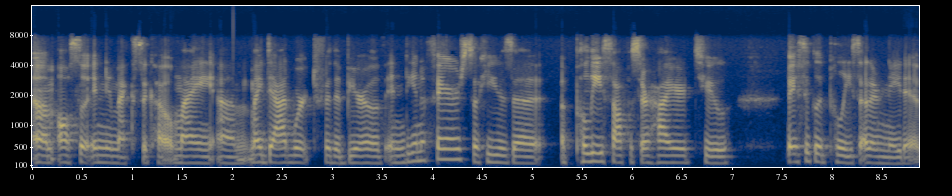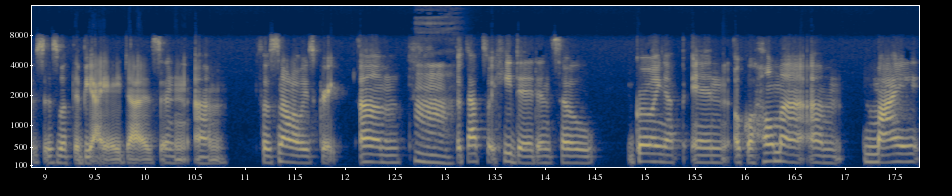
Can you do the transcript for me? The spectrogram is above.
um, also in New Mexico. My um, my dad worked for the Bureau of Indian Affairs, so he was a, a police officer hired to basically police other natives, is what the BIA does, and um, so it's not always great. Um, hmm. But that's what he did, and so growing up in Oklahoma, um, my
